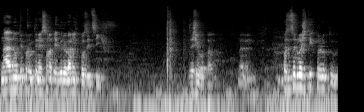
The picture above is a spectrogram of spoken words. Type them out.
najednou ty produkty nejsou na těch vydovaných pozicích. Ze života. Nevím. Pozice důležitých produktů.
